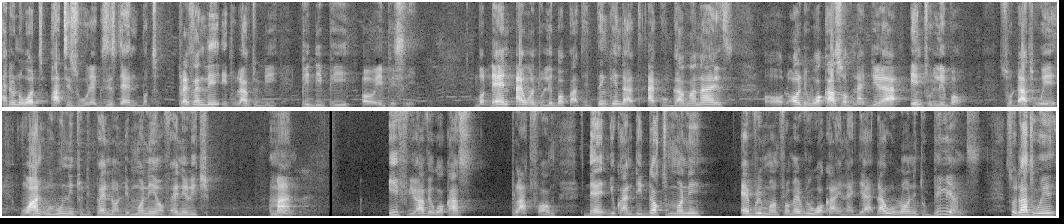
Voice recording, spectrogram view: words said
I don't know what parties will exist then, but presently it will have to be PDP or APC. But then I went to Labour Party thinking that I could galvanize all, all the workers of Nigeria into labor. So that way, one, we won't need to depend on the money of any rich man. If you have a workers' platform, then you can deduct money every month from every worker in Nigeria. That will run into billions. So that way,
